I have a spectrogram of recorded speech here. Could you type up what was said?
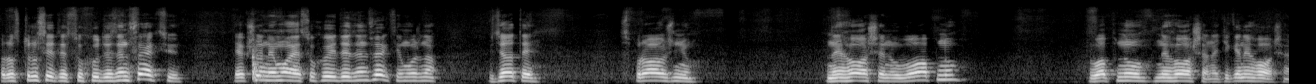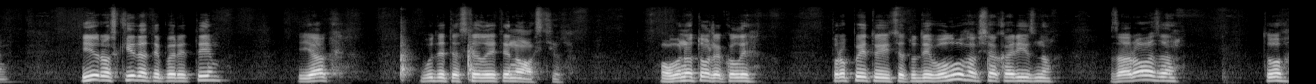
розтрусити суху дезінфекцію. Якщо немає сухої дезінфекції, можна взяти справжню негашену вапну, вапну не гашена, тільки не гашена. І розкидати перед тим, як будете стелити настіл. Воно теж, коли пропитується туди волога всяка різна, зараза, то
